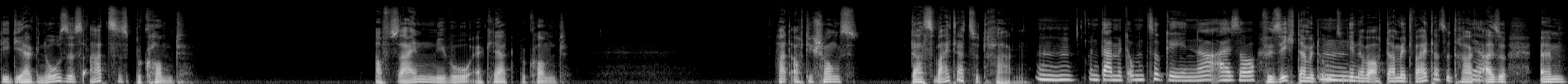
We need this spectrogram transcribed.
die Diagnose des Arztes bekommt, auf seinem Niveau erklärt bekommt, hat auch die Chance, das weiterzutragen. Mhm. Und damit umzugehen, ne? Also. Für sich damit mhm. umzugehen, aber auch damit weiterzutragen. Ja. Also, ähm,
